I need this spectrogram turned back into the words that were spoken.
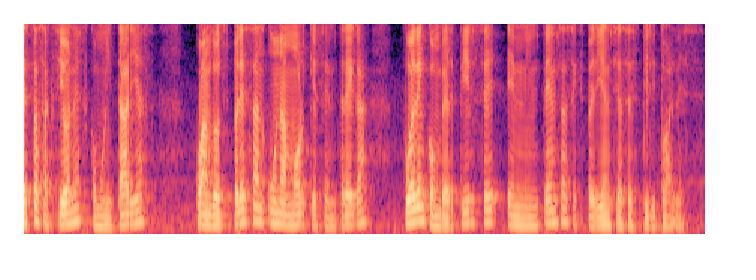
Estas acciones comunitarias, cuando expresan un amor que se entrega, pueden convertirse en intensas experiencias espirituales.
